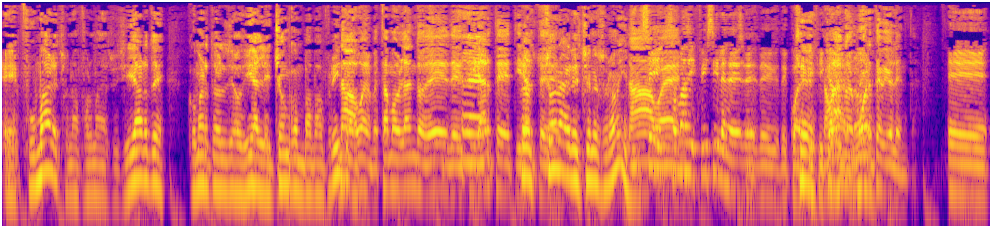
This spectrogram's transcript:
eh, fumar es una forma de suicidarte, comer todos los días lechón con papa frita. No, bueno, estamos hablando de, de Eh, tirarte, de tirarte. Son agresiones uno mismo. No. Sí, bueno. son más difíciles de, de- de- de Estamos cuantificar. hablando de muerte violenta. Eh,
